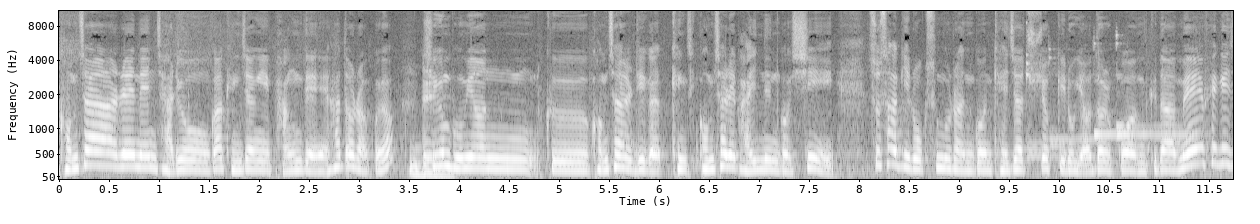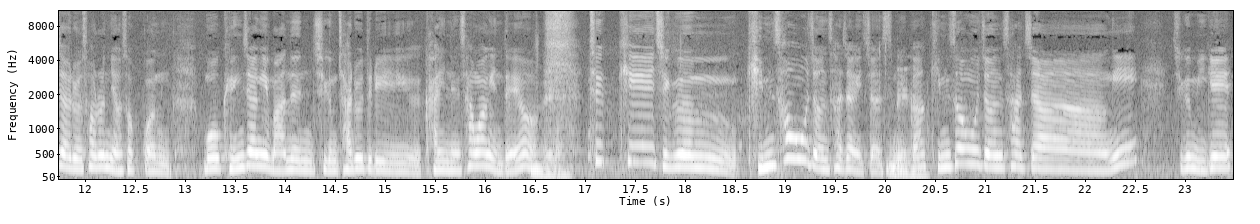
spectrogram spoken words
검찰에 낸 자료가 굉장히 방대하더라고요. 네. 지금 보면 그 검찰이가 굉- 검찰에 가 있는 것이 수사 기록 21건, 계좌 추적 기록 8건, 그다음에 회계 자료 36건 뭐 굉장히 많은 지금 자료들이 가 있는 상황인데요. 네. 특히 지금 김성우 전 사장 있지 않습니까? 네. 김성우 전 사장이 지금 이게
